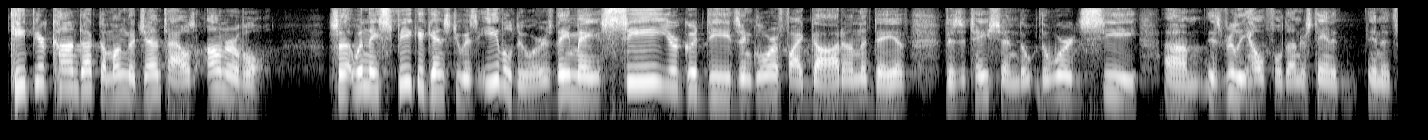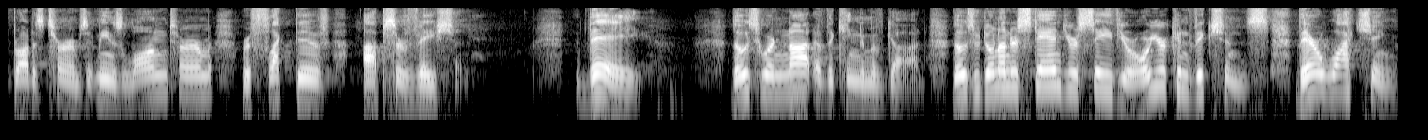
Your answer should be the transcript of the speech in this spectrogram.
Keep your conduct among the Gentiles honorable, so that when they speak against you as evildoers, they may see your good deeds and glorify God on the day of visitation. The, the word see um, is really helpful to understand it in its broadest terms. It means long term, reflective observation. They, those who are not of the kingdom of God, those who don't understand your Savior or your convictions, they're watching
